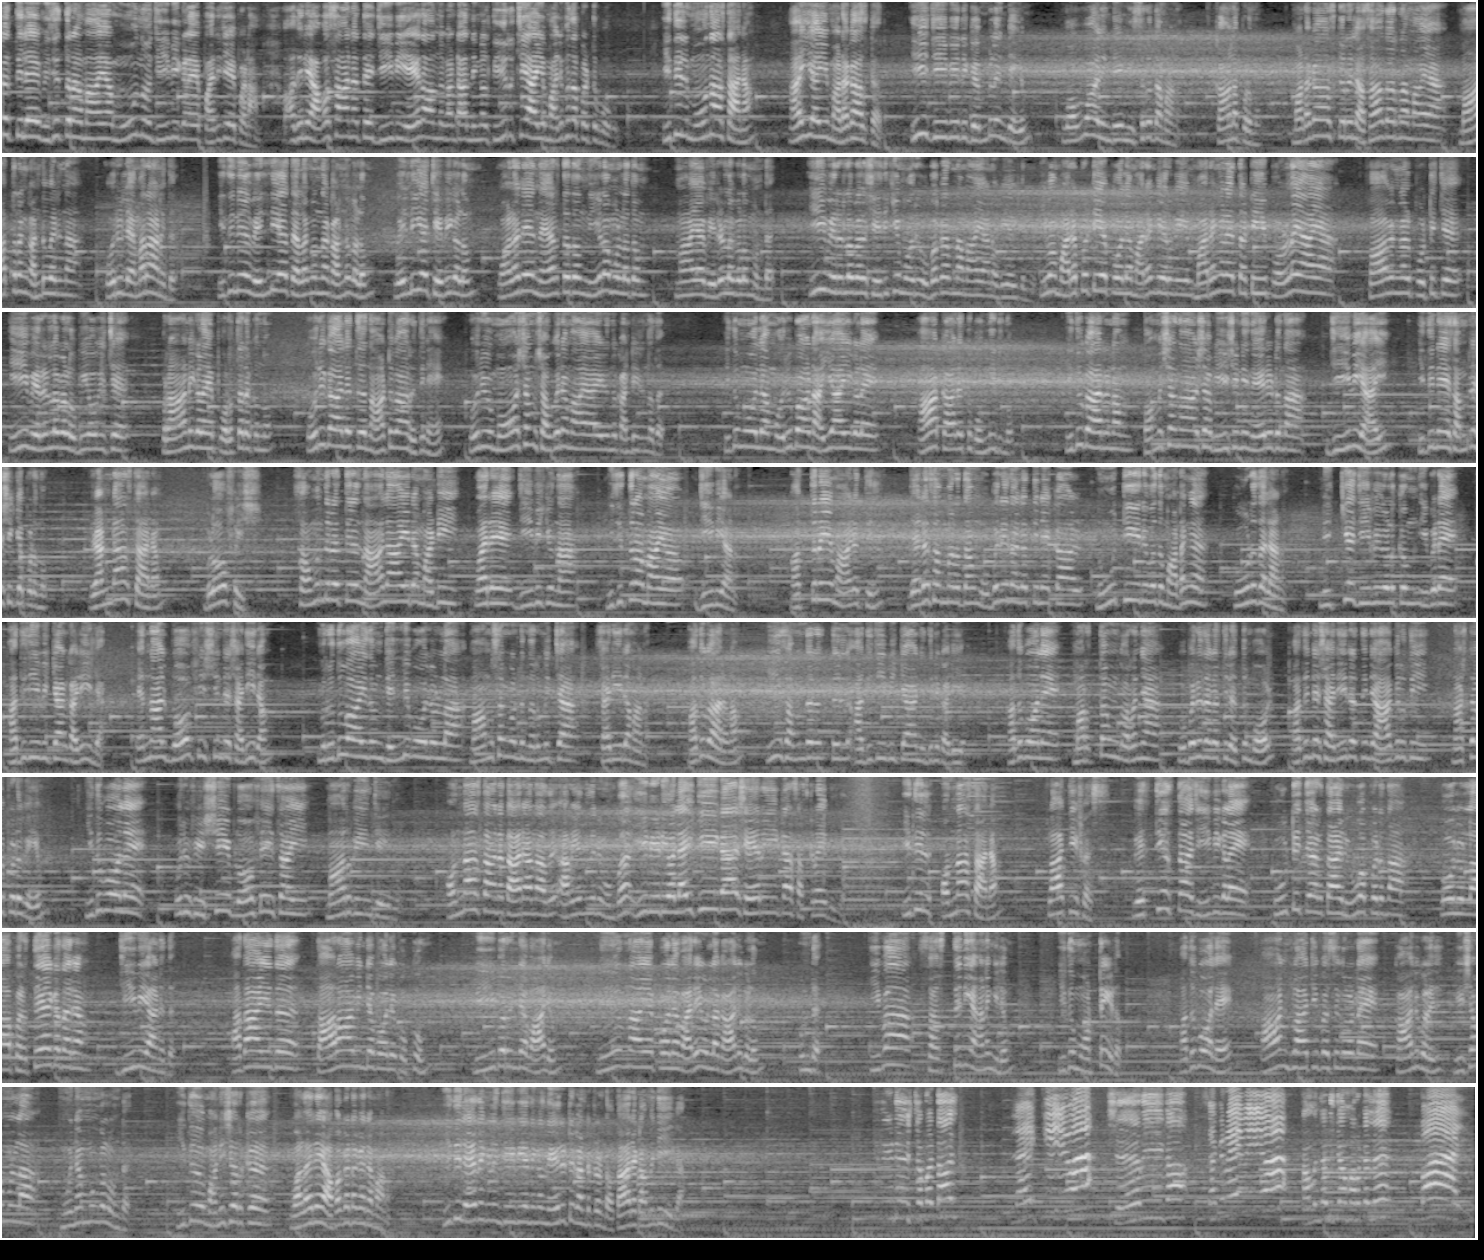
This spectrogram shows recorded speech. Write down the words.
ലോകത്തിലെ വിചിത്രമായ മൂന്ന് ജീവികളെ പരിചയപ്പെടാം. അതിലെ അവസാനത്തെ ജീവി ഏതാണെന്ന് കണ്ടാൽ നിങ്ങൾ തീർച്ചയായും അത്ഭുതപ്പെട്ടു പോകും. ഇതിൽ മൂന്നാം സ്ഥാനം ഐ ഐ മഡഗാസ്കർ. ഈ ജീവി ഒരു ഗംബിളിന്റെയും വവ്വാലിന്റെയും മിശ്രിതമാണ് കാണപ്പെടുന്നു. മഡഗാസ്കറിൽ അസാധാരണമായ മാത്രം കണ്ടുവരുന്ന ഒരു ലെമറാണിത്. ഇതിന് വലിയ തിളങ്ങുന്ന കണ്ണുകളും വലിയ ചെവികളും വളരെ നേർത്തതും നീളമുള്ളതുമായ വിരലുകളും ഉണ്ട്. ഈ വിരലുകൾ ശരിക്കും ഒരു ഉപകരണമായാണ് ഉപയോഗിക്കുന്നത്. ഇവ മരപ്പെട്ടിയെ പോലെ മരം കയറുകയും മരങ്ങളെ തട്ടി പൊള്ളയായ ഭാഗങ്ങൾ പൊട്ടിച്ച് ഈ വിരലുകൾ ഉപയോഗിച്ച് പ്രാണികളെ പുറത്തിറക്കുന്നു ഒരു കാലത്ത് നാട്ടുകാർ ഇതിനെ ഒരു മോശം ശകുനമായിരുന്നു കണ്ടിരുന്നത്. ഇതുമൂലം ഒരുപാട് അയ്യായികളെ ആ കാലത്ത് കൊന്നിരുന്നു. ഇതുകാരണം വംശനാശ ഭീഷണി നേരിടുന്ന ജീവിയായി ഇതിനെ സംരക്ഷിക്കപ്പെടുന്നു. രണ്ടാം സ്ഥാനം ബ്ലോഫിഷ്. സമുദ്രത്തിൽ നാലായിരം അടി വരെ ജീവിക്കുന്ന വിചിത്രമായ ജീവിയാണ്. അത്രയും ആഴത്തിൽ ജലസമ്മർദ്ദം ഉപരിതലത്തിനേക്കാൾ നൂറ്റി ഇരുപത് മടങ്ങ് കൂടുതലാണ്. മിക്ക ജീവികൾക്കും ഇവിടെ അതിജീവിക്കാൻ കഴിയില്ല. എന്നാൽ ബ്ലോ ഫിഷിന്റെ ശരീരം മൃദുവായതും ജെല്ലി പോലുള്ള മാംസം കൊണ്ട് നിർമ്മിച്ച ശരീരമാണ്. അതുകാരണം ഈ സമുദ്രത്തിൽ അതിജീവിക്കാൻ ഇതിന് കഴിയും. അതുപോലെ മർത്തം കുറഞ്ഞ ഉപരിതലത്തിലെത്തുമ്പോൾ അതിന്റെ ശരീരത്തിന്റെ ആകൃതി നഷ്ടപ്പെടുകയും ഇതുപോലെ ഒരു ഫിഷി ബ്ലോ ഫേസ് ആയി മാറുകയും ചെയ്യുന്നു. ഒന്നാം സ്ഥാനത്ത് ആരാന്ന് അറിയുന്നതിന് മുമ്പ് ഈ വീഡിയോ ലൈക്ക് ചെയ്യുക ഷെയർ ചെയ്യുക സബ്സ്ക്രൈബ് ചെയ്യുക. ഇതിൽ ഒന്നാം സ്ഥാനം ഫ്ലാറ്റിഫസ്. വ്യത്യസ്ത ജീവികളെ കൂട്ടിച്ചേർത്ത രൂപപ്പെടുന്ന പോലുള്ള പ്രത്യേകതരം ജീവിയാണിത്. അതായത് താറാവിന്റെ പോലെ കൊക്കും ബീബറിന്റെ വാലും നീർനായ പോലെ വരെയുള്ള കാലുകളും ഉണ്ട്. ഇവ സസ്തനിയാണെങ്കിലും ഇത് മുട്ടയിടും. അതുപോലെ ആൺ ഫ്ലാറ്റിബസുകളുടെ കാലുകളിൽ വിഷമുള്ള മുനമ്പുകളുണ്ട്. ഇത് മനുഷ്യർക്ക് വളരെ അപകടകരമാണ്. ഇതിലേതെങ്കിലും ജീവിയെ നിങ്ങൾ നേരിട്ട് കണ്ടിട്ടുണ്ടോ? താരെ കമന്റ് ചെയ്യുക. വീഡിയോ ഇഷ്ടപ്പെട്ടാൽ ലൈക്ക് ചെയ്യുക. ഷെയർ ചെയ്യുക. സബ്സ്ക്രൈബ് ചെയ്യുക. കമന്റ് അടിക്കാൻ മറക്കല്ലേ? ബൈ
